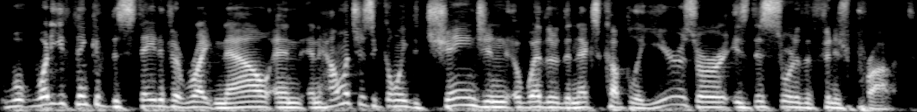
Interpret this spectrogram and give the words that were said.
what, what do you think of the state of it right now? And and how much is it going to change in whether the next couple of years or is this sort of the finished product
